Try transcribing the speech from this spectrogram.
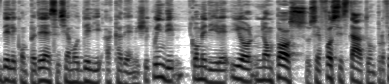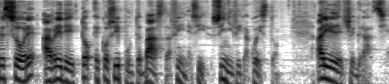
delle competenze, siamo degli accademici, quindi come dire, io non posso, se fossi stato un professore, avrei detto e così punto e basta, fine, sì, significa questo. Arrivederci e grazie.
